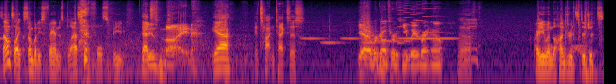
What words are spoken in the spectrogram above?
Sounds like somebody's fan is blasting at full speed. That's mine. yeah. It's hot in Texas. Yeah, we're going through a heat wave right now. Ugh. Are you in the hundreds digits?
